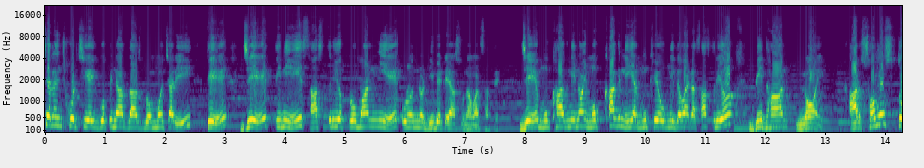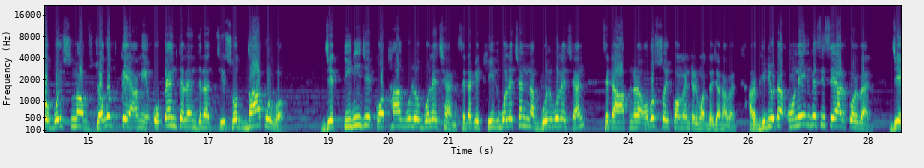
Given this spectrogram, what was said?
চ্যালেঞ্জ করছি এই গোপীনাথ দাস ব্রহ্মচারী কে যে তিনি শাস্ত্রীয় প্রমাণ নিয়ে কোনোদিনও ডিবেটে আসুন আমার সাথে। যে মুখাগ্নি নয়, মুখাগ্নি আর মুখে অগ্নি দেওয়া, এটা শাস্ত্রীয় বিধান নয়। আর সমস্ত বৈষ্ণব জগৎকে আমি ওপেন চ্যালেঞ্জ জানাচ্ছি শ্রদ্ধাপূর্বক। যে তিনি যে কথাগুলো বলেছেন, সেটা কি ঠিক বলেছেন না ভুল বলেছেন? সেটা আপনারা অবশ্যই কমেন্টের মধ্যে জানাবেন। আর ভিডিওটা অনেক বেশি শেয়ার করবেন যে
